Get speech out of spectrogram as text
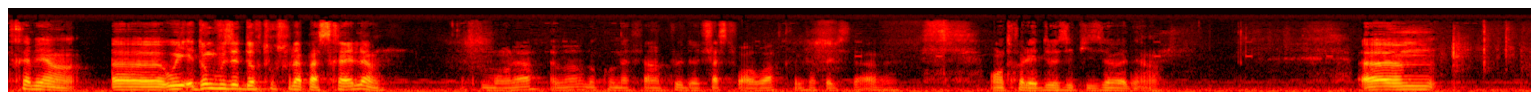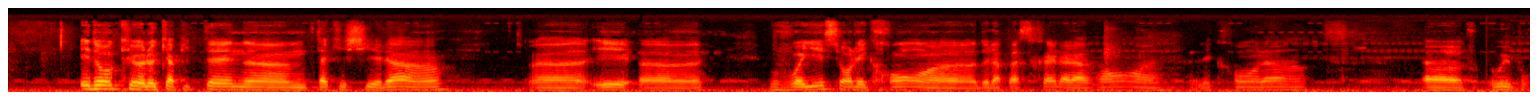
très bien. Euh, oui, et donc vous êtes de retour sur la passerelle à ce moment-là, Donc on a fait un peu de fast forward, comme j'appelle ça, euh, entre les deux épisodes. Hein. et donc le capitaine Takeshi est là, hein. et vous voyez sur l'écran de la passerelle à l'avant, l'écran là. Hein. oui, pour,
